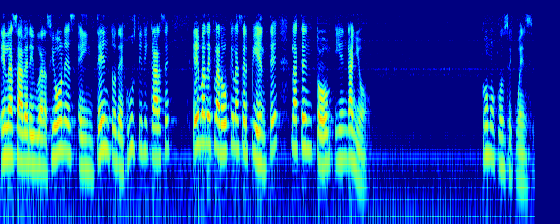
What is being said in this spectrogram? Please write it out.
en las averiguaciones e intentos de justificarse, Eva declaró que la serpiente la tentó y engañó. Como consecuencia,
